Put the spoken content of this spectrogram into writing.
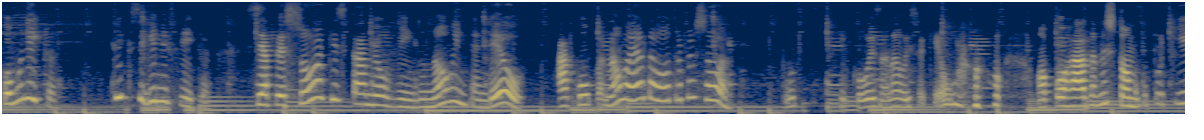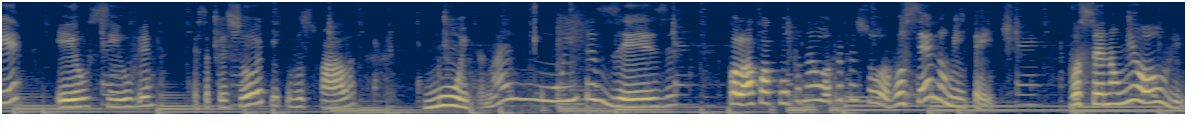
comunica. O que, que significa? Se a pessoa que está me ouvindo não entendeu, a culpa não é da outra pessoa. Putz, que coisa, não, isso aqui é um, uma porrada no estômago, porque eu, Silvia, essa pessoa aqui que vos fala, muitas, mas muitas vezes coloco a culpa na outra pessoa. Você não me entende, você não me ouve,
